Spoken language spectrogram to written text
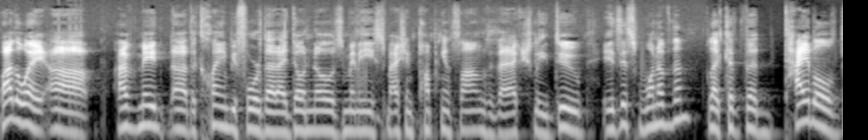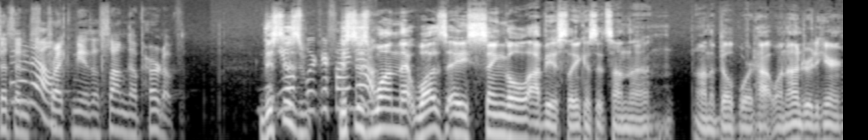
By the way, uh, I've made uh, the claim before that I don't know as many Smashing Pumpkin songs as I actually do. Is this one of them? Like, 'cause the title doesn't strike me as a song I've heard of. This is we're this is one that was a single, obviously, because it's on the on the Billboard Hot 100 here.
